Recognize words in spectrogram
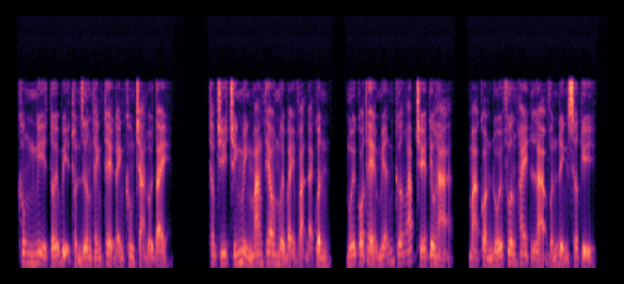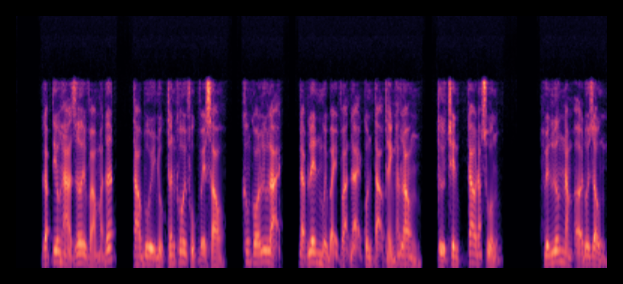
không nghĩ tới bị thuần dương thánh thể đánh không trả nổi tay. Thậm chí chính mình mang theo mười bảy vạn đại quân, mới có thể miễn cưỡng áp chế tiêu hà, mà còn đối phương hay là vấn đỉnh sơ kỳ. Gặp tiêu hà rơi vào mặt đất, tào bùi nhục thân khôi phục về sau, không có lưu lại, đạp lên mười bảy vạn đại quân tạo thành hắc long, từ trên cao đáp xuống. Huyền lương nằm ở đôi rồng,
